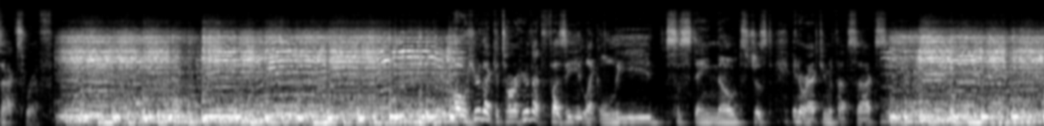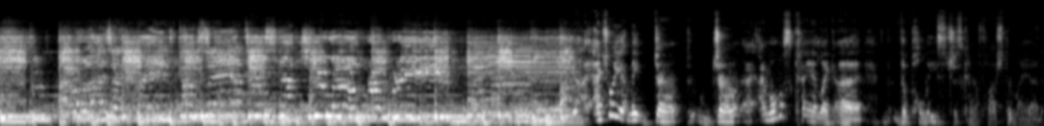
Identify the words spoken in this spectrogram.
Sax riff. Oh, hear that guitar, hear that fuzzy, like lead sustain notes just interacting with that sax. Paralyzing faith comes in to snatch the world from greed. Yeah, I- mean, don't, don't, I, I'm almost kind of like uh, the police just kind of flashed through my head.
